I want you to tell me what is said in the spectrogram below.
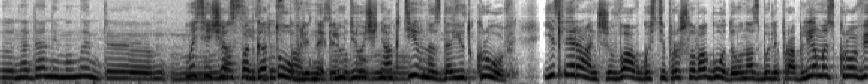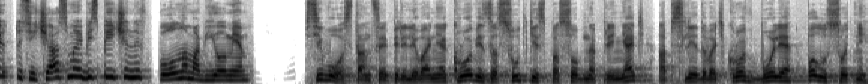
На данный момент э, Мы сейчас подготовлены, люди очень активно сдают кровь. Если раньше, в августе прошлого года, у нас были проблемы с кровью, то сейчас мы обеспечены в полном объеме. Всего станция переливания крови за сутки способна принять, обследовать кровь более полусотни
